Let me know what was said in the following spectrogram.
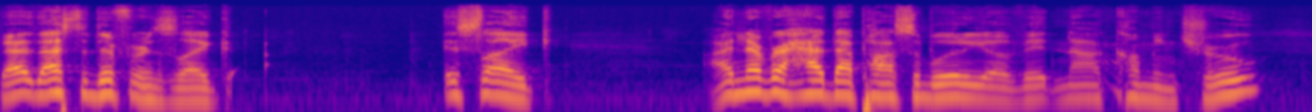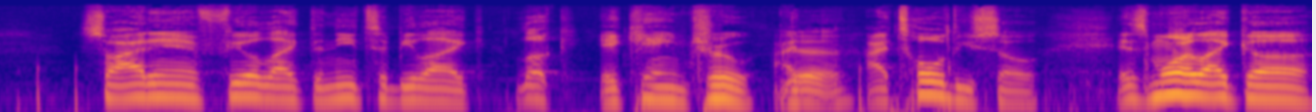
that. That's the difference. Like, it's like I never had that possibility of it not coming true, so I didn't feel like the need to be like, "Look, it came true. I Yeah. I told you so." It's more like uh,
